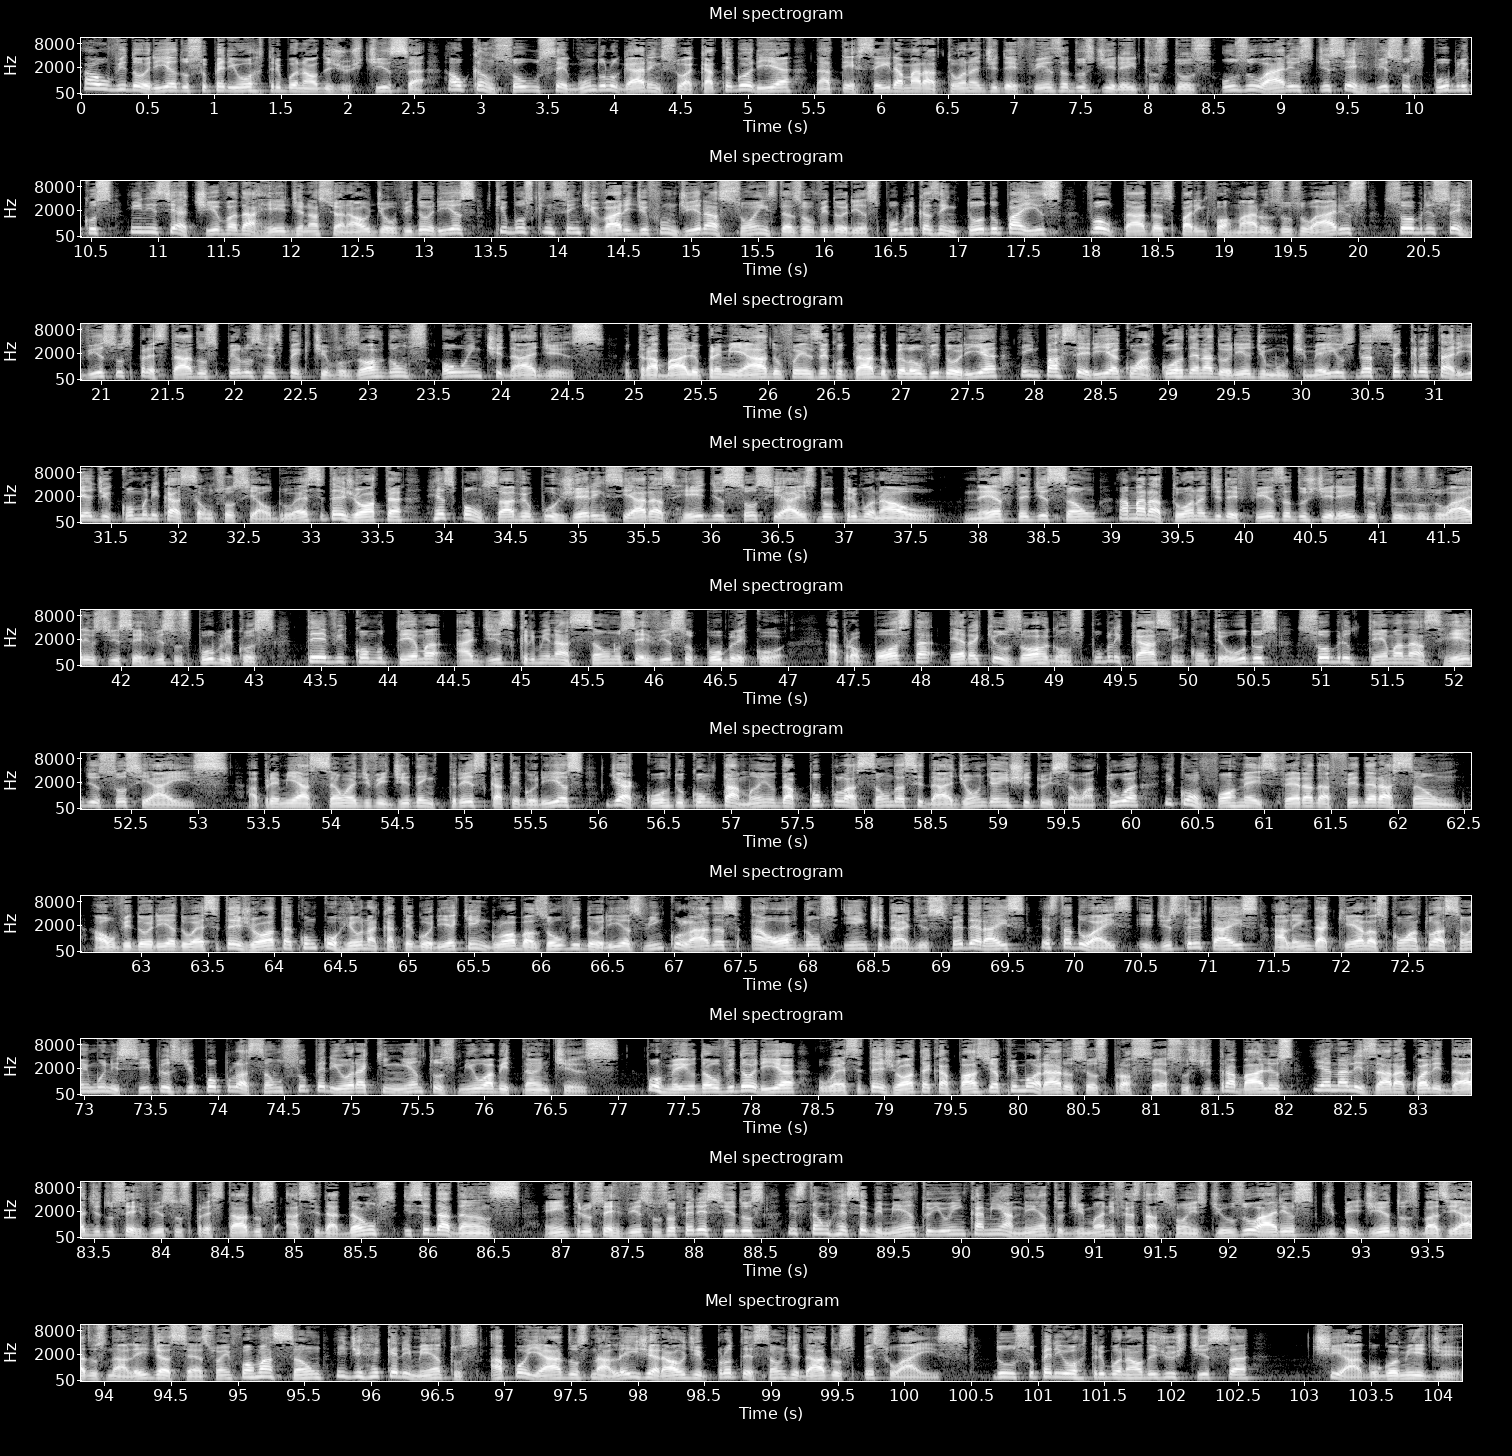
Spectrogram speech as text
A ouvidoria do Superior Tribunal de Justiça alcançou o segundo lugar em sua categoria na terceira maratona de defesa dos direitos dos usuários de serviços públicos, iniciativa da Rede Nacional de Ouvidorias, que busca incentivar e difundir ações das ouvidorias públicas em todo o país, voltadas para informar os usuários sobre os serviços prestados pelos respectivos órgãos ou entidades. O trabalho premiado foi executado pela ouvidoria em parceria com a Coordenadoria de Multimeios da Secretaria de Comunicação Social do STJ, responsável por gerenciar as redes sociais do tribunal. Nesta edição, a Maratona de Defesa dos Direitos dos Usuários de Serviços Públicos teve como tema a discriminação no serviço público. A proposta era que os órgãos publicassem conteúdos sobre o tema nas redes sociais. A premiação é dividida em três categorias, de acordo com o tamanho da população da cidade onde a instituição atua e conforme a esfera da federação. A ouvidoria do STJ concorreu na categoria que engloba as ouvidorias vinculadas a órgãos e entidades federais, estaduais e distritais, além daquelas com atuação em municípios de população superior a 500 mil habitantes. Por meio da ouvidoria, o STJ é capaz de aprimorar os seus processos de trabalhos e analisar a qualidade dos serviços prestados a cidadãos e cidadãs. Entre os serviços oferecidos estão o recebimento e o encaminhamento de manifestações de usuários, de pedidos baseados na Lei de Acesso à Informação e de requerimentos apoiados na Lei Geral de Proteção de Dados Pessoais. Do Superior Tribunal de Justiça, Tiago Gomide.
